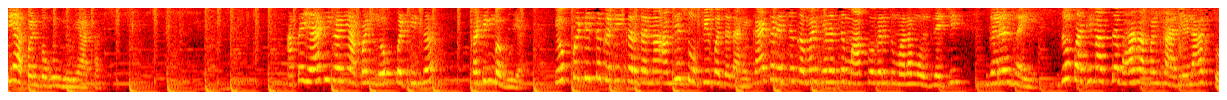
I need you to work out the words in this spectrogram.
ते आपण बघून घेऊया आता. आता या ठिकाणी आपण योगपट्टीचं कटिंग बघूया. योगपट्टीचं कटिंग करताना अगदी सोपी पद्धत आहे. काय करायचं? कमर घेण्याचं माप वगैरे तुम्हाला मोजण्याची गरज नाही जो पाठीमागचा भाग आपण काढलेला असतो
